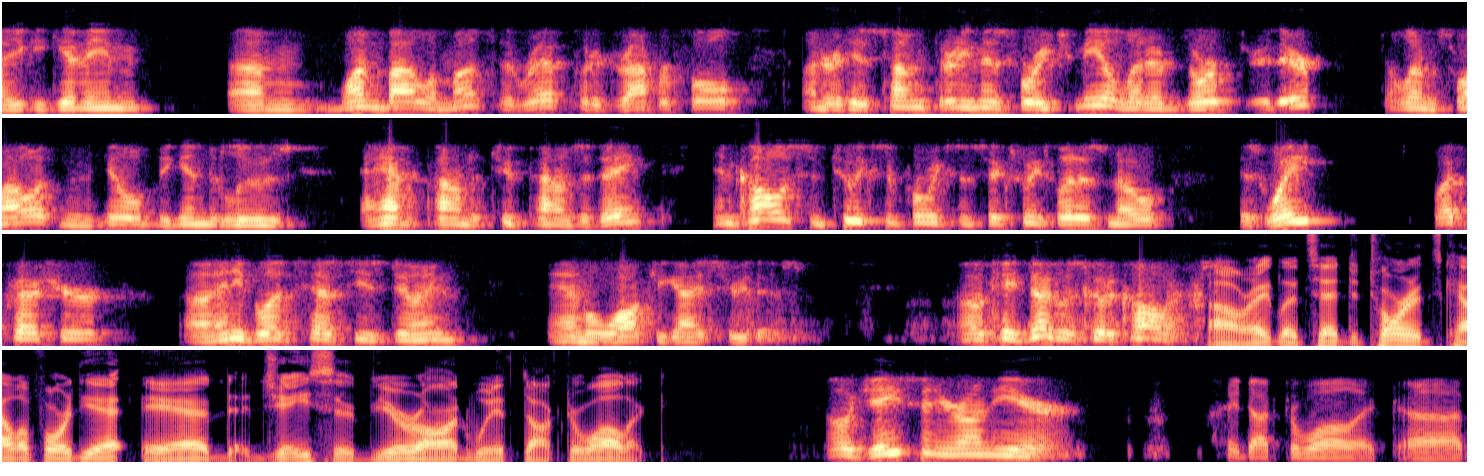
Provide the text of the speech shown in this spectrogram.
you could give him um, one bottle a month of the Rev. Put a dropper full under his tongue 30 minutes before each meal. Let it absorb through there. Don't let him swallow it, and he'll begin to lose a half a pound to two pounds a day. And call us in two weeks and four weeks and six weeks. Let us know his weight, blood pressure, uh, any blood test he's doing, and we'll walk you guys through this. Okay, Doug, let's go to callers. All right, let's head to Torrance, California. And Jason, you're on with Dr. Wallach. Oh, Jason, you're on the air. Hey, Dr. Wallach. Uh,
